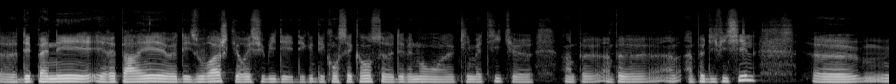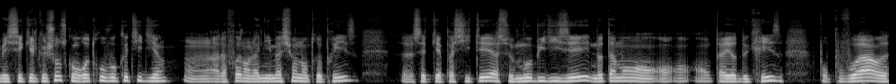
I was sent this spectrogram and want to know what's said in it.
euh, dépanner et réparer euh, des ouvrages qui auraient subi des, conséquences euh, d'événements climatiques un peu, difficiles. mais c'est quelque chose qu'on retrouve au quotidien, à la fois dans l'animation de l'entreprise, cette capacité à se mobiliser, notamment en, période de crise, pour pouvoir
